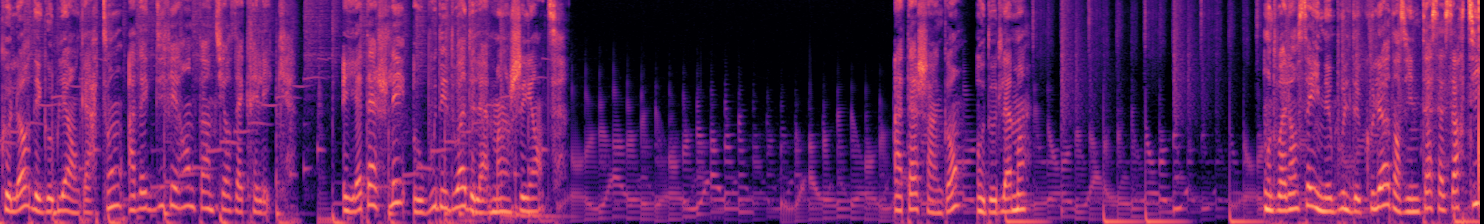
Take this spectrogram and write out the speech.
Colore des gobelets en carton avec différentes peintures acryliques. Et attache-les au bout des doigts de la main géante. Attache un gant au dos de la main. On doit lancer une boule de couleur dans une tasse assortie.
